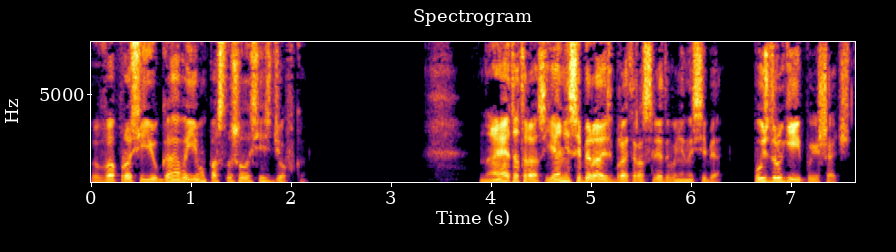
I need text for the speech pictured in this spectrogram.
В вопросе Югавы ему послышалась издевка. На этот раз я не собираюсь брать расследование на себя. Пусть другие поишачат.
